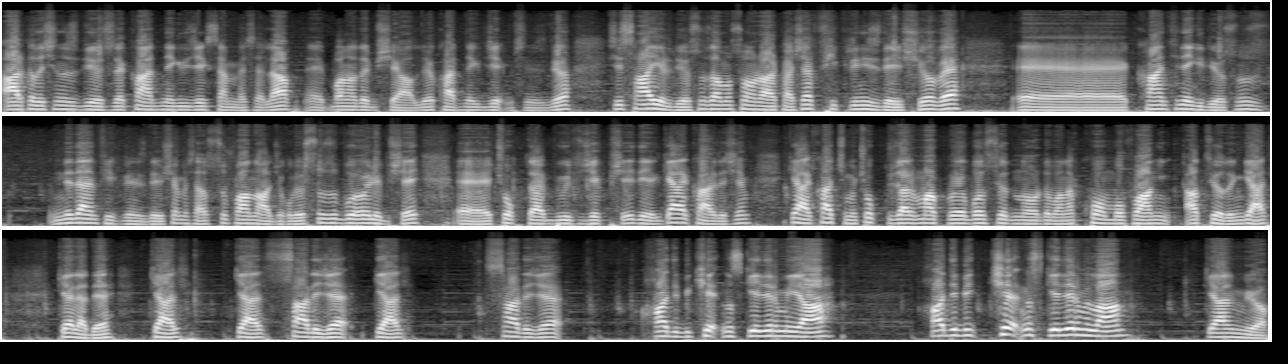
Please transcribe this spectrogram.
arkadaşınız diyor size kantine gideceksen mesela e, bana da bir şey al diyor. Kantine gidecek misiniz diyor. Siz hayır diyorsunuz ama sonra arkadaşlar fikriniz değişiyor ve e, kantine gidiyorsunuz neden fikriniz değişiyor? Mesela su falan alacak oluyorsunuz. Bu öyle bir şey. Ee, çok da büyütecek bir şey değil. Gel kardeşim. Gel kaçma. Çok güzel makroya basıyordun orada bana. Combo falan atıyordun. Gel. Gel hadi. Gel. Gel. Sadece gel. Sadece hadi bir Katniss gelir mi ya? Hadi bir Katniss gelir mi lan? Gelmiyor.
